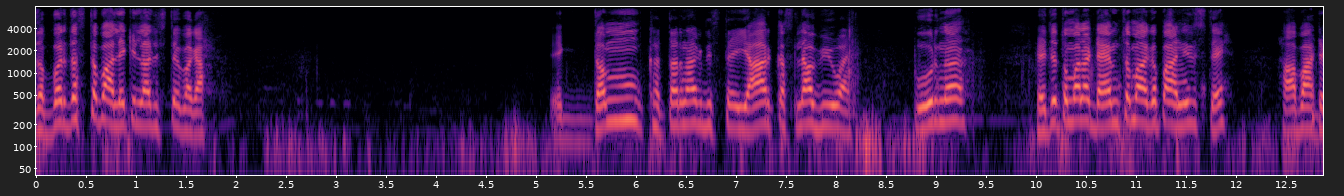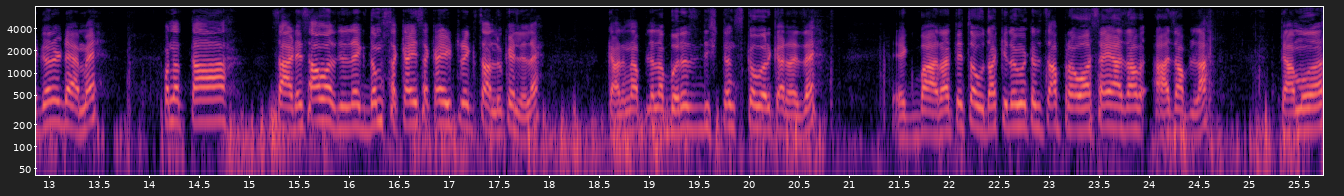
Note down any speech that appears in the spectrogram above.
जबरदस्त बाले किल्ला दिसतोय बघा. एकदम खतरनाक दिसते यार कसला व्ह्यू आहे. पूर्ण हे जे तुम्हाला डॅमचं मागं पाणी दिसते हा भाटगर डॅम आहे. पण आता साडेसहा वाजलेलं आहे. एकदम सकाळी सकाळी ट्रेक चालू केलेला आहे. कारण आपल्याला बरंच डिस्टन्स कव्हर करायचं आहे. एक बारा ते चौदा किलोमीटरचा प्रवास आहे आज आज आपला. त्यामुळं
